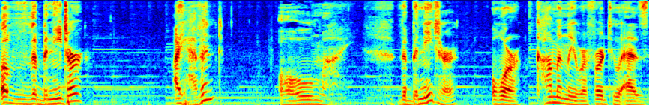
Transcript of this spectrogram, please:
of the Beneater? I haven't? Oh my. The Beneater or commonly referred to as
